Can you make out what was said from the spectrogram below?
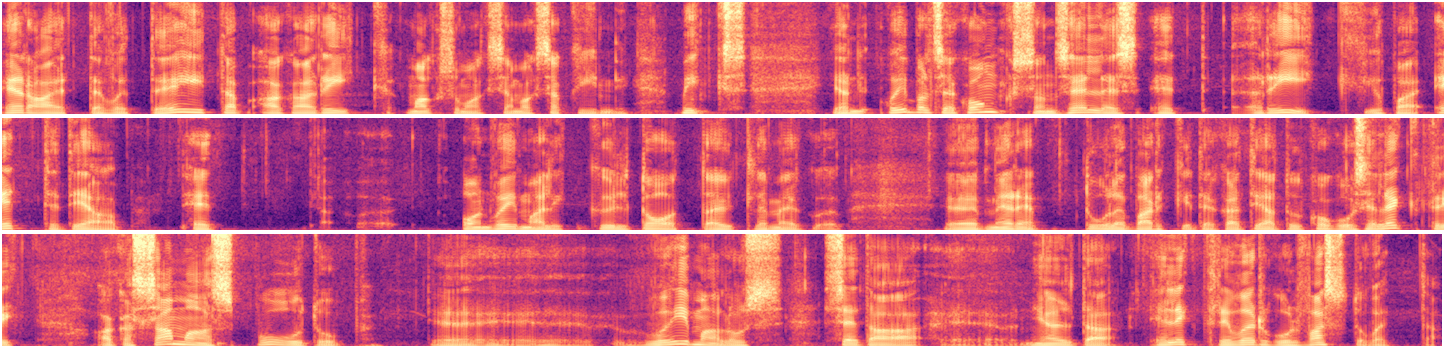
eraettevõte ehitab, aga riik, maksumaksja maksab kinni. miks? ja võib-olla see konks on selles, et riik juba ette teab, et on võimalik küll toota, ütleme, meretuuleparkidega teatud kogus elektrit, aga samas puudub eh, võimalus seda eh, nii-öelda elektrivõrgul vastu võtta.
